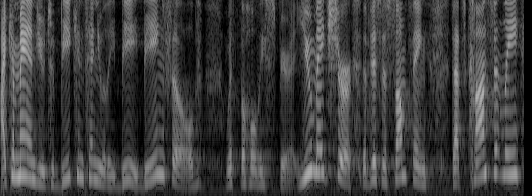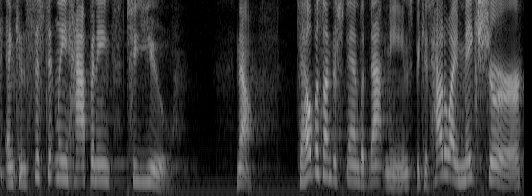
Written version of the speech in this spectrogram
I command you to be continually be being filled with the Holy Spirit. You make sure that this is something that's constantly and consistently happening to you. Now, to help us understand what that means, because how do I make sure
